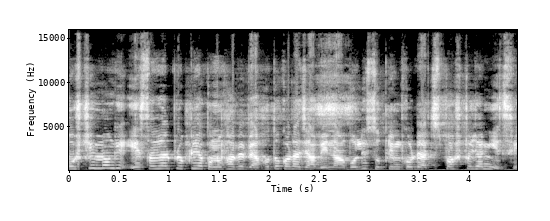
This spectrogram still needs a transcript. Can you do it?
পশ্চিমবঙ্গে এসআইআর প্রক্রিয়া কোনোভাবে ব্যাহত করা যাবে না বলে সুপ্রিম কোর্ট আজ স্পষ্ট জানিয়েছে।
